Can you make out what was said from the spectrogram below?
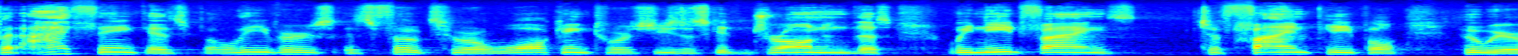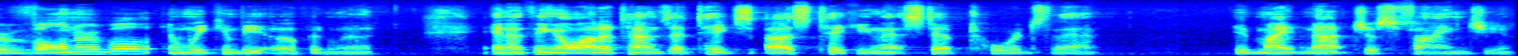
but I think as believers, as folks who are walking towards Jesus, get drawn into this, we need find, to find people who we are vulnerable and we can be open with. And I think a lot of times that takes us taking that step towards that. It might not just find you.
